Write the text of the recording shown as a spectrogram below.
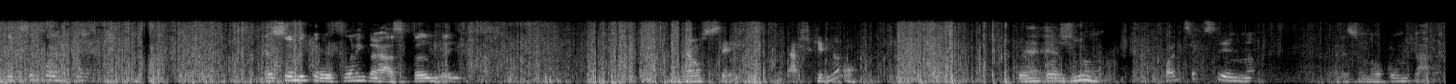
O que, que você pode É o seu microfone que está raspando aí? Não sei. Acho que não. Tem um é, Pode ser que seja. Não. Parece um mau contato.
